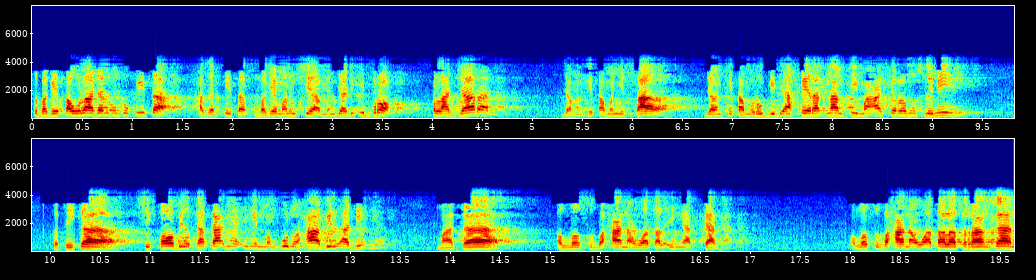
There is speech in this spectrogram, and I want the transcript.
sebagai tauladan untuk kita agar kita sebagai manusia menjadi ibrah pelajaran. Jangan kita menyesal, jangan kita merugi di akhirat nanti ma'asyiral muslimin. Ketika si Qabil kakaknya ingin membunuh Habil adiknya, maka Allah Subhanahu wa taala ingatkan. Allah Subhanahu wa taala terangkan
